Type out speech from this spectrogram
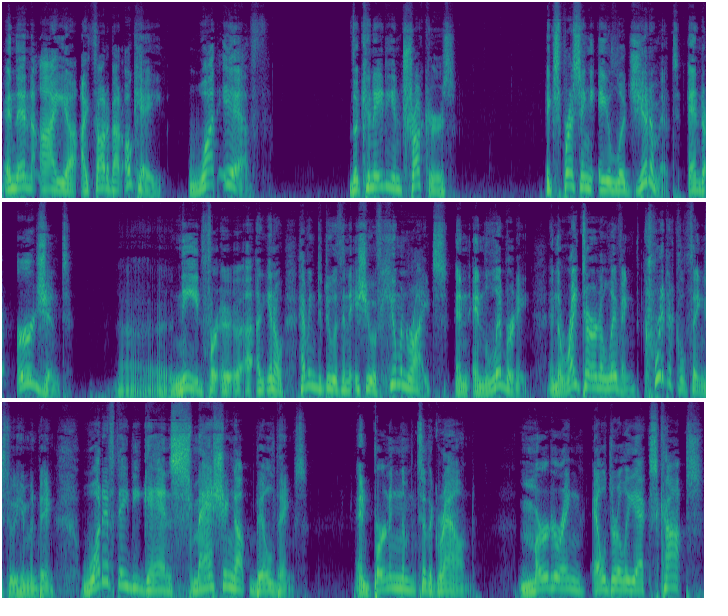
And then I uh, I thought about okay, what if the Canadian truckers expressing a legitimate and urgent uh, need for uh, uh, you know having to do with an issue of human rights and and liberty and the right to earn a living, critical things to a human being. What if they began smashing up buildings and burning them to the ground, murdering elderly ex cops,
